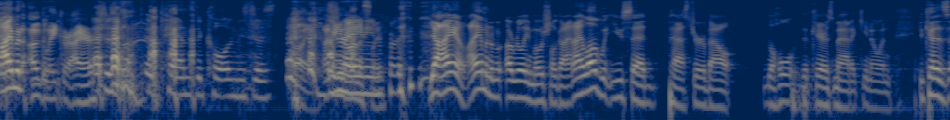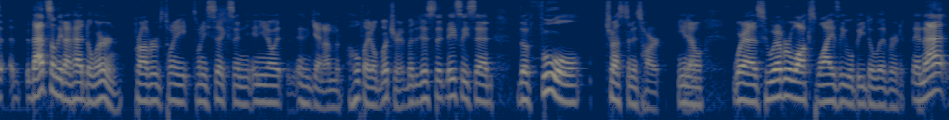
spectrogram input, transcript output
I'm an ugly crier. Just it pans to Cole and he's just Oh yeah. I mean, draining honestly. Yeah, I am. I am an, a really emotional guy, and I love what you said, Pastor, about the whole the charismatic. You know, and because that's something I've had to learn. Proverbs 28, 26. and and you know, it, and again, I'm hopefully I don't butcher it, but it just it basically said the fool trusts in his heart. You know. Whereas whoever walks wisely will be delivered, and that,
